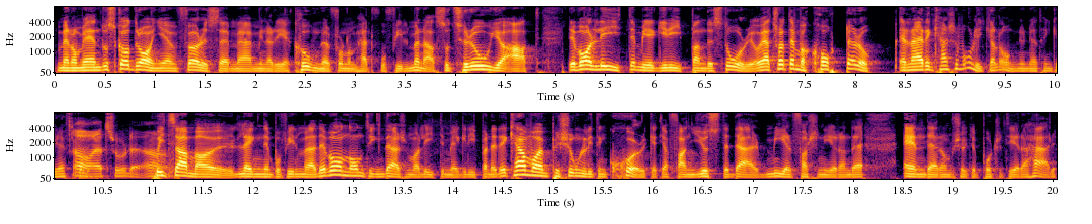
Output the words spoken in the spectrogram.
Men om jag ändå ska dra en jämförelse med mina reaktioner från de här två filmerna så tror jag att det var lite mer gripande story och jag tror att den var kortare och eller nej, den kanske var lika lång nu när jag tänker efter. Ja, jag tror det. Ja. Skitsamma längden på filmerna. Det var någonting där som var lite mer gripande. Det kan vara en personlig liten quirk att jag fann just det där mer fascinerande än det de försökte porträttera här.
